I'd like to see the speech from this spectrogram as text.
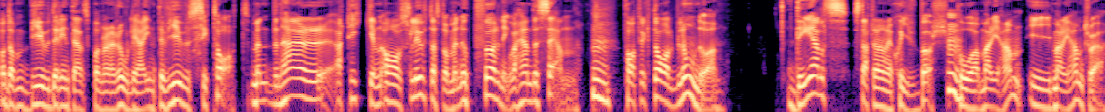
Och de bjuder inte ens på några roliga intervjucitat. Men den här artikeln avslutas då med en uppföljning. Vad hände sen? Patrik Dahlblom då. Dels startade han en skivbörs på Mariehamn, i Mariehamn tror jag.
